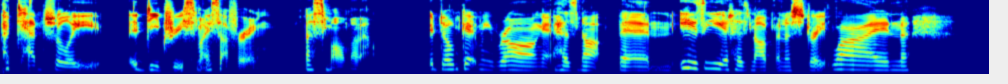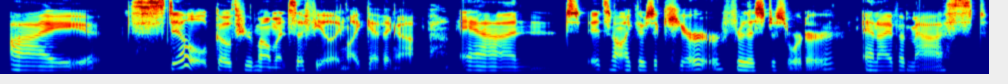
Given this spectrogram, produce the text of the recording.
potentially decrease my suffering a small amount don't get me wrong, it has not been easy. It has not been a straight line. I still go through moments of feeling like giving up. And it's not like there's a cure for this disorder. And I've amassed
